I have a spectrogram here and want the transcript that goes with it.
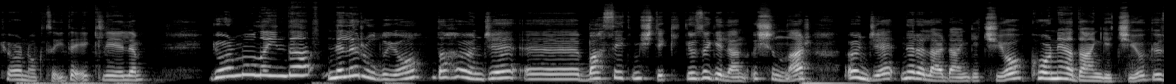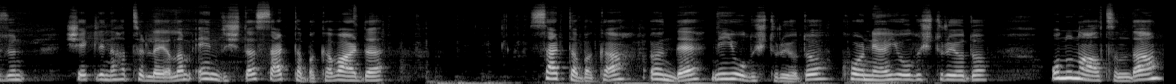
kör noktayı da ekleyelim. Görme olayında neler oluyor? Daha önce e, bahsetmiştik. Göze gelen ışınlar önce nerelerden geçiyor? Korneadan geçiyor. Gözün şeklini hatırlayalım. En dışta sert tabaka vardı. Sert tabaka önde neyi oluşturuyordu? Korneayı oluşturuyordu. Onun altında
